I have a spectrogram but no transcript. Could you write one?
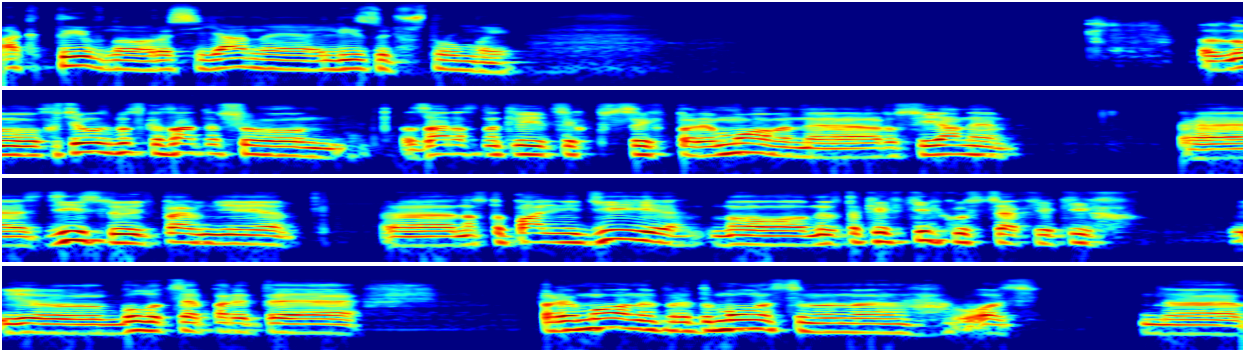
активно росіяни лізуть в штурми. Ну, хотілося б сказати, що зараз на тлі цих, цих перемовин е, росіяни е, здійснюють певні е, наступальні дії, але не в таких кількостях, яких було це перед перемовами, перемовинами, перед домовленостями. Е, Ось. Е,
